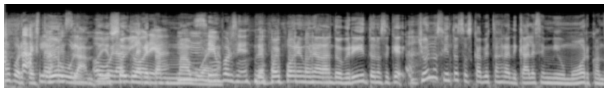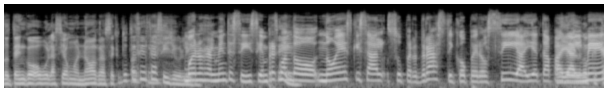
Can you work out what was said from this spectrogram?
No, porque estoy Claro que sí. ovulando. Yo soy la que está más buena. 100%. Después pones una dando gritos, no sé qué. Yo no siento esos cambios tan radicales en mi humor cuando tengo ovulación o no. No sé qué. ¿Tú te se siente así, Julie? Bueno, realmente sí. Siempre Sí. cuando no es quizá súper drástico, pero sí hay etapas Hay del mes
